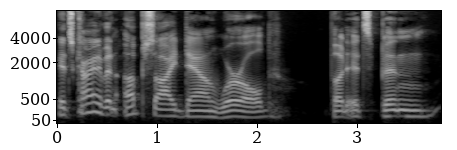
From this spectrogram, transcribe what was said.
It's kind of an upside down world, but it's been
